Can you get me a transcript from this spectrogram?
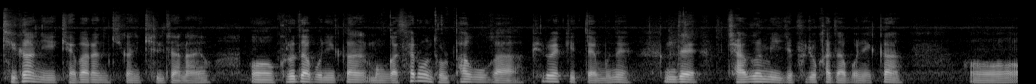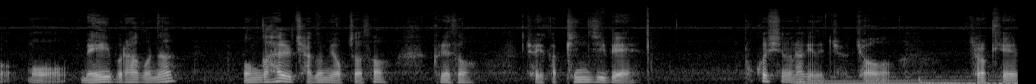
기간이 개발하는 기간이 길잖아요. 어, 그러다 보니까 뭔가 새로운 돌파구가 필요했기 때문에 근데 자금이 이제 부족하다 보니까 어, 뭐 매입을 하거나 뭔가 할 자금이 없어서 그래서 저희가 빈집에 포커싱을 하게 됐죠. 저 저렇게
